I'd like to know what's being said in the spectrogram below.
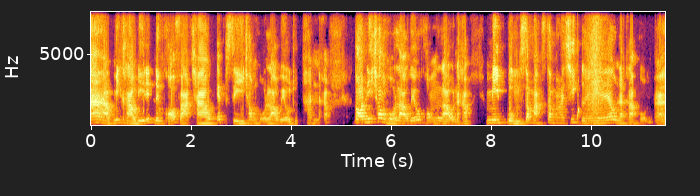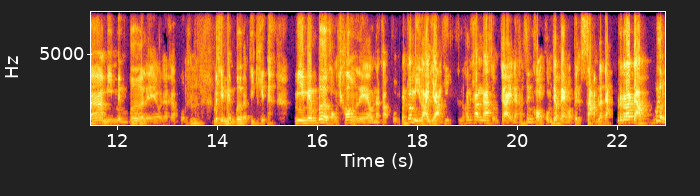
อ่ามีข่าวดีนิดนึงขอฝากชาว FC ช่องโหราเวลทุกท่านนะครับ ตอนนี้ช่องโหราเวลของเรานะครับ มีปุ่มสมัครสมาชิกแล้วนะครับผมอ่ามีเมมเบอร์แล้วนะครับผมไม่ใช่เมมเบอร์แบบที่คิด มีเมมเบอร์ของช่องแล้วนะครับผมมันก็มีหลายอย่างที่ค่อนข้างน่าสนใจนะครับ ซึ่งของผมจะแบ่งออกเป็น 3 ระดับ ระดับเบื้อง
